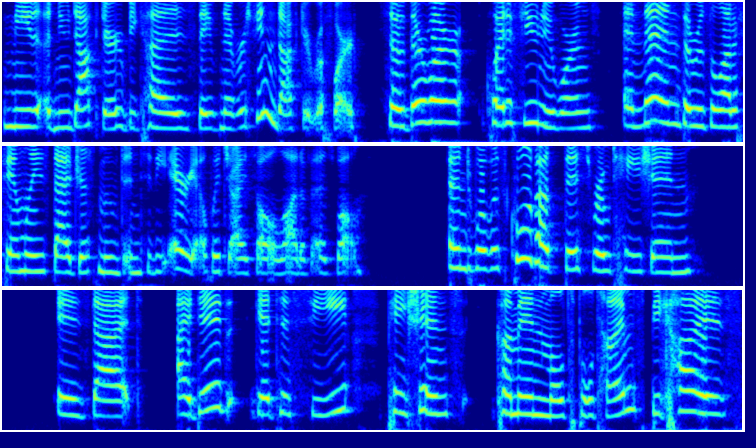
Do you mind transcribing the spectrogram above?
need a new doctor because they've never seen a doctor before. So there were quite a few newborns and then there was a lot of families that just moved into the area, which I saw a lot of as well. And what was cool about this rotation is that I did get to see patients come in multiple times because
